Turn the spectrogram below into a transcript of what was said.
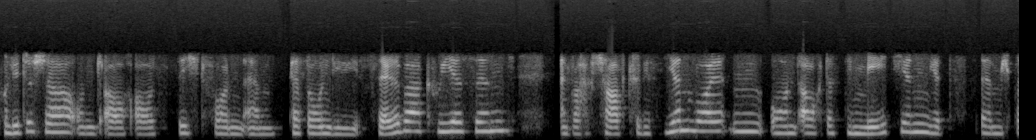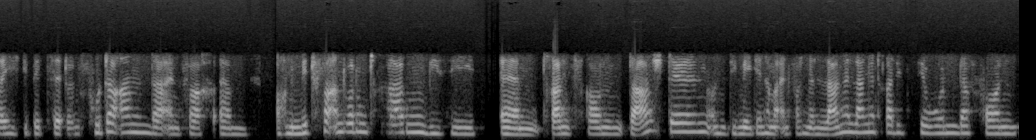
politischer und auch aus Sicht von ähm, Personen, die selber queer sind, einfach scharf kritisieren wollten und auch, dass die Medien, jetzt ähm, spreche ich die BZ und Futter an, da einfach ähm, auch eine Mitverantwortung tragen, wie sie ähm, Transfrauen darstellen. Und die Medien haben einfach eine lange, lange Tradition davon,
